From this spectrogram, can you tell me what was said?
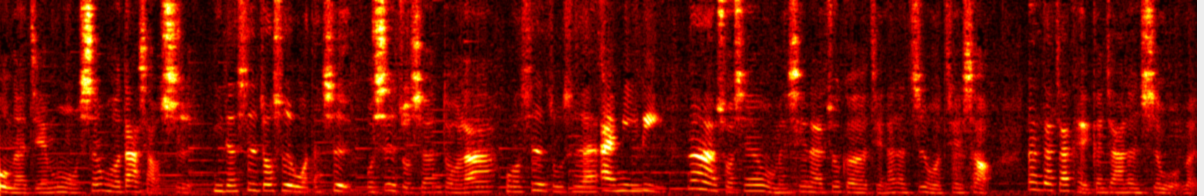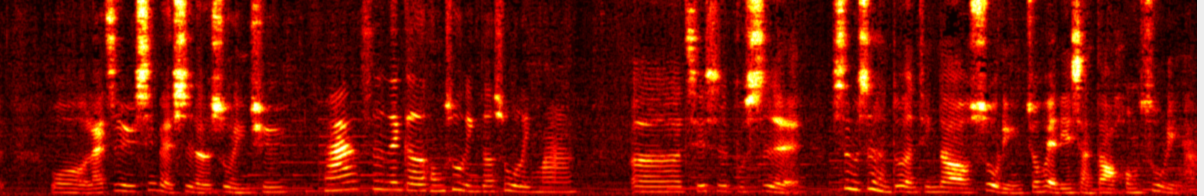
我们的节目《生活大小事》，你的事就是我的事。我是主持人朵拉，我是主持人艾米丽。那首先，我们先来做个简单的自我介绍，让大家可以更加认识我们。我来自于新北市的树林区啊，是那个红树林的树林吗？呃，其实不是诶，是不是很多人听到树林就会联想到红树林啊？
